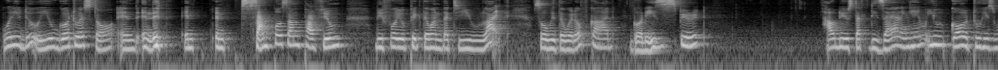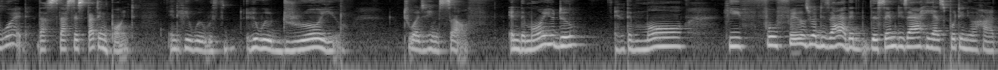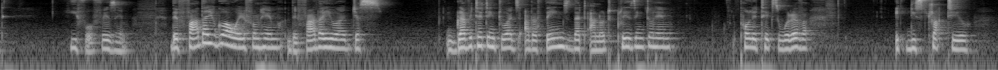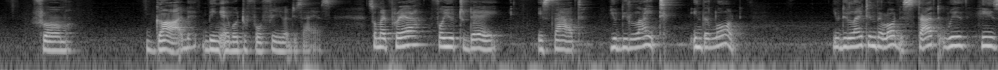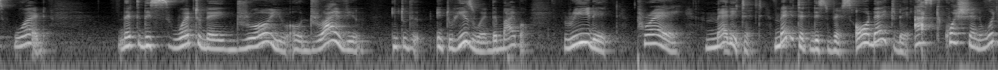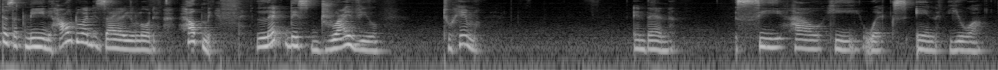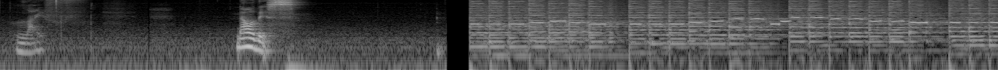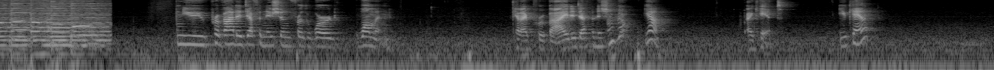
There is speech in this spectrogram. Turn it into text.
What do you do? You go to a store and and and, and sample some perfume before you pick the one that you like. So with the word of God, God is spirit. How do you start desiring him? You go to his word. That's that's the starting. And he will with, he will draw you towards himself. And the more you do, and the more he fulfills your desire, the, the same desire he has put in your heart, he fulfills him. The farther you go away from him, the farther you are just gravitating towards other things that are not pleasing to him, politics, whatever, it distracts you from God being able to fulfill your desires. So, my prayer for you today is that you delight in the Lord. You delight in the Lord. Start with His Word. Let this word today draw you or drive you into the into His Word, the Bible. Read it, pray, meditate. Meditate this verse all day today. Ask question. What does that mean? How do I desire you, Lord? Help me. Let this drive you to Him and then see how He works in your life. Now, this. Definition for the word woman. Can I provide a definition? No, Yeah, I can't. you can?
